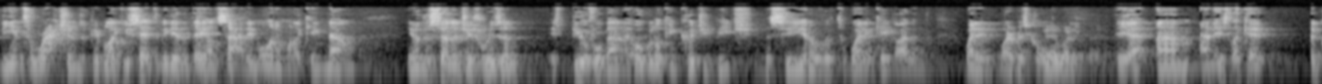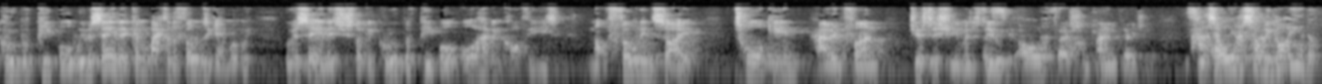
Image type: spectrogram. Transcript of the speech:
the interactions of people. Like you said to me the other day on Saturday morning when I came down. You know, the sun had just risen. It's beautiful down there, overlooking Coogee Beach and the sea, and over to Wedding Cake Island, Wedding, whatever it's called. Yeah, that? Yeah, um, and it's like a, a group of people. We were saying it, coming back to the phones again, weren't we? We were saying it's just like a group of people all having coffees, not a phone in sight, talking, having fun, just as humans It's do. the old-fashioned Man. communication. It's the That's how, that's how we got here, though.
